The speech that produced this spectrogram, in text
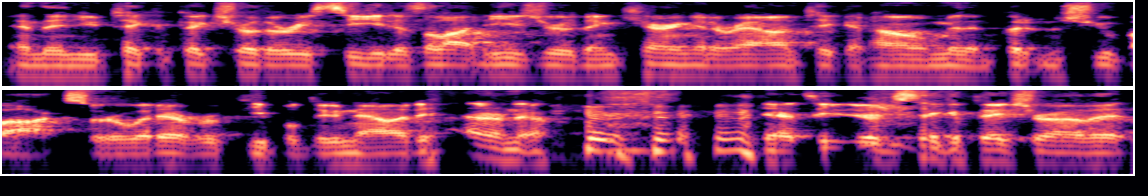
and then you take a picture of the receipt It's a lot easier than carrying it around, take it home, and then put it in a shoebox or whatever people do nowadays. I don't know. yeah, it's easier to take a picture of it.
